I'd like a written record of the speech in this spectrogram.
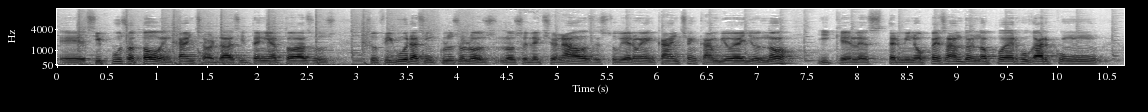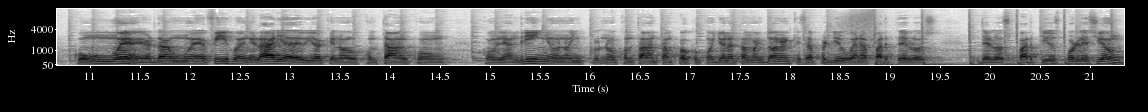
eh, sí puso todo en cancha, ¿verdad? Sí tenía todas sus, sus figuras, incluso los, los, seleccionados estuvieron en cancha, en cambio ellos no, y que les terminó pesando el no poder jugar con un, con un 9, ¿verdad? Un 9 fijo en el área debido a que no contaban con, con Leandriño, no, no contaban tampoco con Jonathan McDonald, que se ha perdido buena parte de los, de los partidos por lesión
